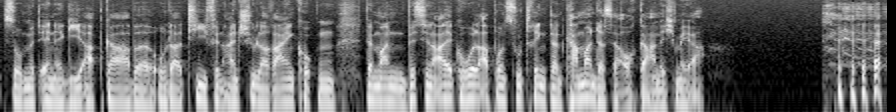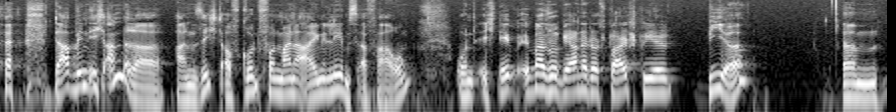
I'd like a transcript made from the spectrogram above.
So mit Energieabgabe oder tief in einen Schüler reingucken. Wenn man ein bisschen Alkohol ab und zu trinkt, dann kann man das ja auch gar nicht mehr. da bin ich anderer Ansicht aufgrund von meiner eigenen Lebenserfahrung. Und ich nehme immer so gerne das Beispiel Bier. Ähm,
